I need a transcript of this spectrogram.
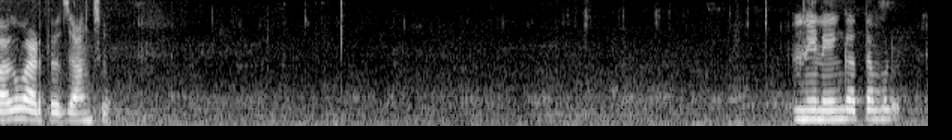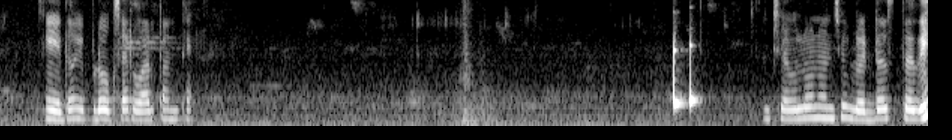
బాగా పాడుతుంది సాంగ్స్. నేనేం కాదు తమ్ముడు. ఏదో ఎప్పుడో ఒకసారి వాడుతా అంతే. చెవులో నుంచి బ్లడ్ వస్తుంది.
